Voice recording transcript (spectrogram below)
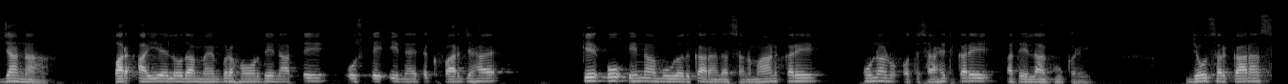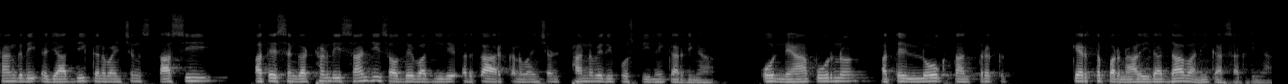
ਜਾਂ ਨਾ, ਪਰ ਆਈਐਲਓ ਦਾ ਮੈਂਬਰ ਹੋਣ ਦੇ ਨਾਤੇ ਉਸ ਤੇ ਇਹ ਨੈਤਿਕ ਫਰਜ਼ ਹੈ ਕਿ ਉਹ ਇਹਨਾਂ ਮੂਲ ਅਧਿਕਾਰਾਂ ਦਾ ਸਨਮਾਨ ਕਰੇ ਉਹਨਾਂ ਨੂੰ ਉਤਸ਼ਾਹਿਤ ਕਰੇ ਅਤੇ ਲਾਗੂ ਕਰੇ। ਜੋ ਸਰਕਾਰਾਂ ਸੰਘ ਦੀ ਆਜ਼ਾਦੀ ਕਨਵੈਨਸ਼ਨ 87 ਅਤੇ ਸੰਗਠਨ ਦੀ ਸਾਂਝੀ ਸੌਦੇਬਾਜ਼ੀ ਦੇ ਅਧਿਕਾਰ ਕਨਵੈਨਸ਼ਨ 98 ਦੀ ਪੁਸ਼ਟੀ ਨਹੀਂ ਕਰਦੀਆਂ, ਉਹ ਨਿਆਂਪੂਰਨ ਅਤੇ ਲੋਕਤੰਤਰਕ ਕਿਰਤ ਪ੍ਰਣਾਲੀ ਦਾ ਦਾਅਵਾ ਨਹੀਂ ਕਰ ਸਕਦੀਆਂ।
